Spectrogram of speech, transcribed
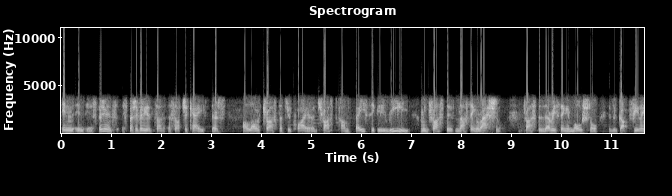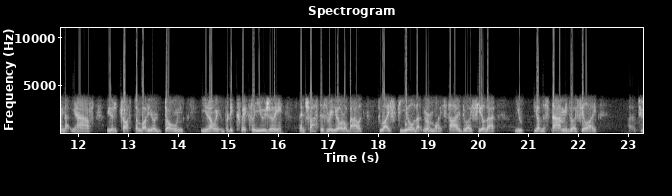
in, in especially in, especially in such, such a case, there's a lot of trust that's required, and trust comes basically really. I mean, trust is nothing rational. Trust is everything emotional. It's a gut feeling that you have. You either trust somebody or don't. You know it pretty quickly usually. And trust is really all about: Do I feel that you're on my side? Do I feel that you you understand me? Do I feel like uh, do,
